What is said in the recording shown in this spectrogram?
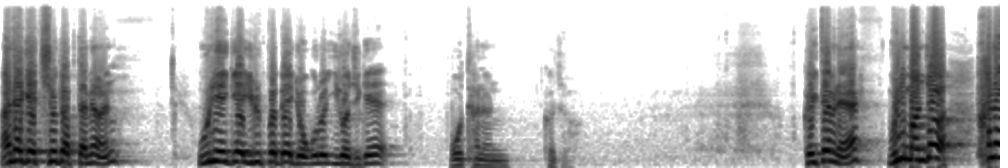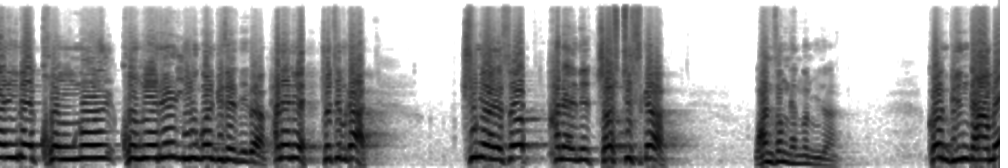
만약에 지옥이 없다면 우리에게 율법의 요구를 이루어지게 못하는 거죠. 그렇기 때문에 우리 먼저 하나님의 공을, 공예를 이룬 걸 믿어야 됩니다. 하나님의 저스티스가 주님 안에서 하나님의 저스티스가 완성된 겁니다. 그걸 믿은 다음에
